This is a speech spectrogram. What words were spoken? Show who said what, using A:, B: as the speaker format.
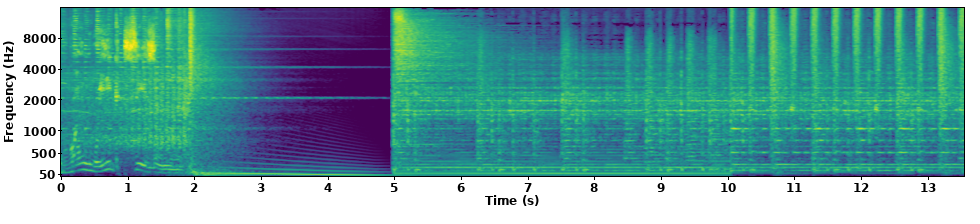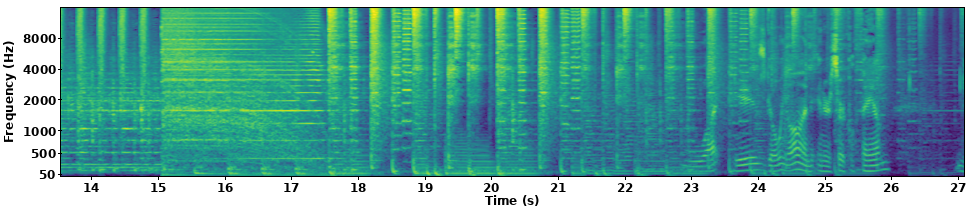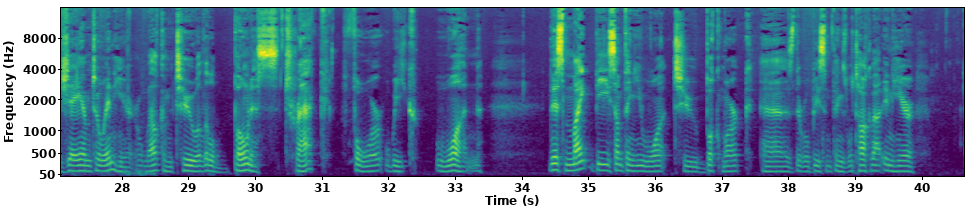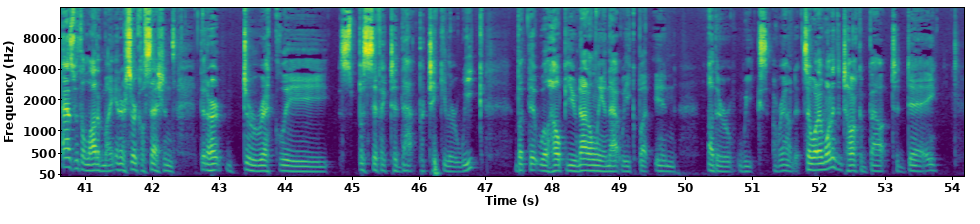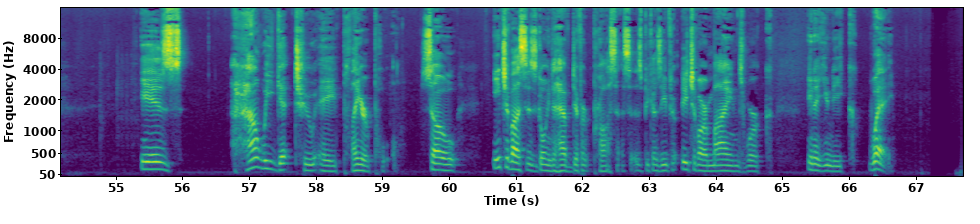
A: one week season.
B: What is going on, Inner Circle fam? JMToWin here. Welcome to a little bonus track for week one. This might be something you want to bookmark, as there will be some things we'll talk about in here, as with a lot of my Inner Circle sessions that aren't directly specific to that particular week, but that will help you not only in that week, but in other weeks around it. So, what I wanted to talk about today is how we get to a player pool. So, each of us is going to have different processes because each of our minds work in a unique way.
